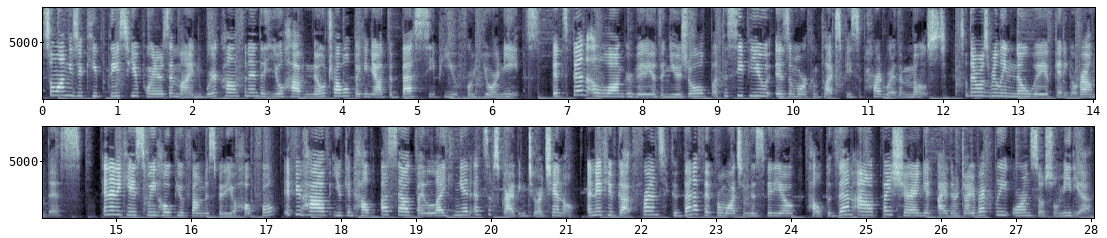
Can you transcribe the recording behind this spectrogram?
So long as you keep these few pointers in mind, we're confident that you'll have no trouble picking out the best CPU for your needs. It's been a longer video than usual, but the CPU is a more complex piece of hardware than most, so there was really no way of getting around this. In any case, we hope you found this video helpful. If you have, you can help us out by liking it and subscribing to our channel. And if you've got friends who could benefit from watching this video, help them out by sharing it either directly or on social media.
